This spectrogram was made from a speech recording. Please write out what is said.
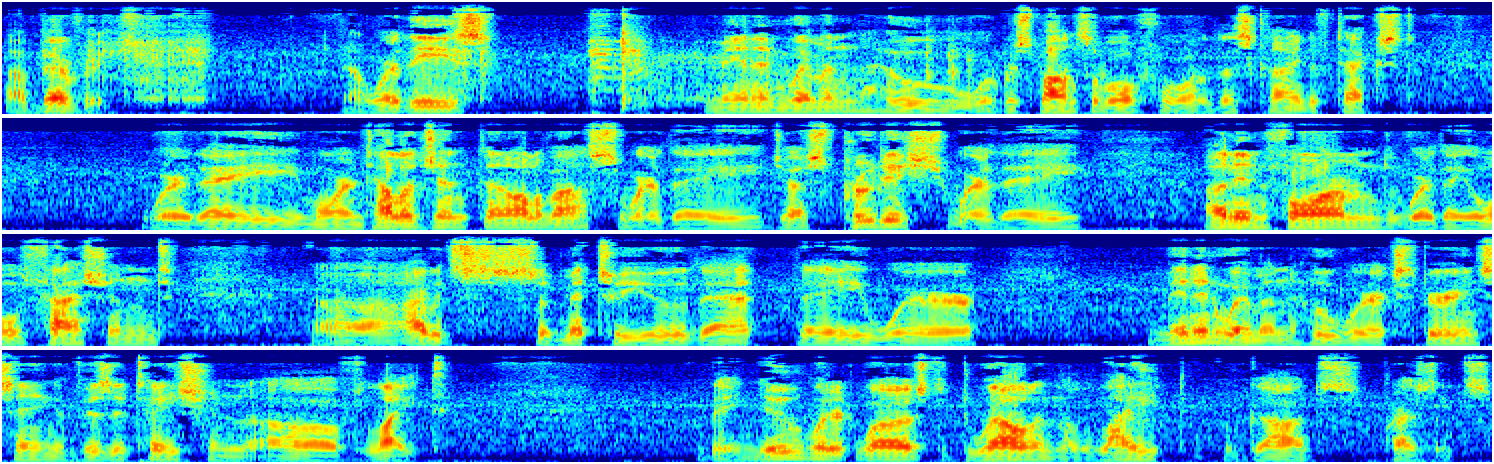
a beverage. Now, were these men and women who were responsible for this kind of text, were they more intelligent than all of us? Were they just prudish? Were they uninformed? Were they old-fashioned? Uh, I would submit to you that they were men and women who were experiencing a visitation of light. They knew what it was to dwell in the light of God's presence.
